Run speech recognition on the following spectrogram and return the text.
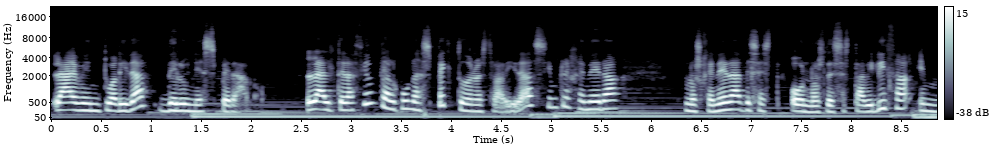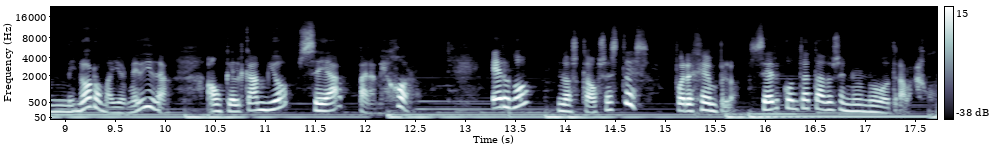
La eventualidad de lo inesperado. La alteración de algún aspecto de nuestra vida siempre genera nos genera o nos desestabiliza en menor o mayor medida, aunque el cambio sea para mejor. Ergo, nos causa estrés. Por ejemplo, ser contratados en un nuevo trabajo.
